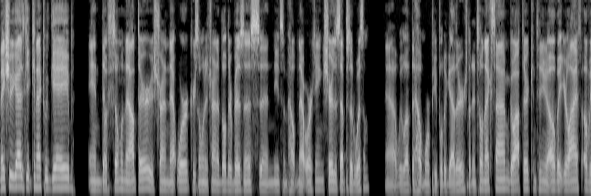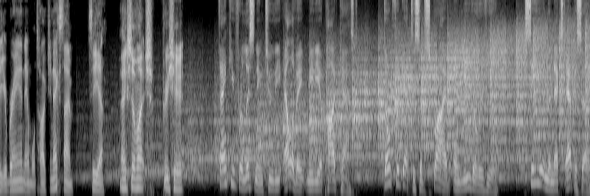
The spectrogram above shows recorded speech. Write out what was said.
make sure you guys get connected with Gabe. And if someone out there is trying to network or someone is trying to build their business and needs some help networking, share this episode with them. Uh, we love to help more people together. But until next time, go out there, continue to elevate your life, elevate your brand, and we'll talk to you next time. See ya. Thanks so much. Appreciate it. Thank you for listening to the Elevate Media Podcast. Don't forget to subscribe and leave a review. See you in the next episode.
